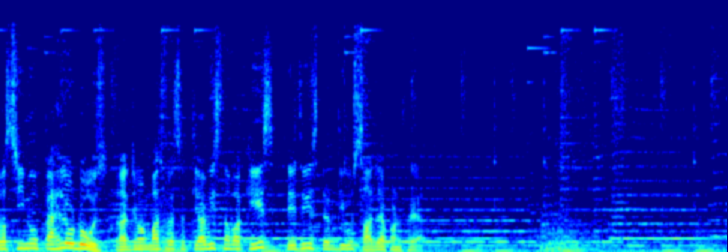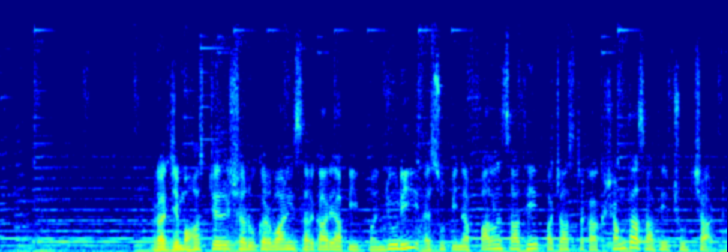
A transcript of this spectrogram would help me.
રસીનો પહેલો ડોઝ રાજ્યમાં માત્ર સત્યાવીસ નવા કેસ તેત્રીસ દર્દીઓ સાજા પણ થયા રાજ્યમાં હોસ્ટેલ શરૂ કરવાની સરકારે આપી મંજૂરી એસઓપીના પાલન સાથે પચાસ ટકા ક્ષમતા સાથે છૂટછાટ.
